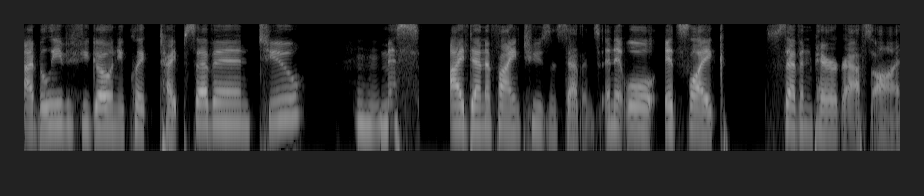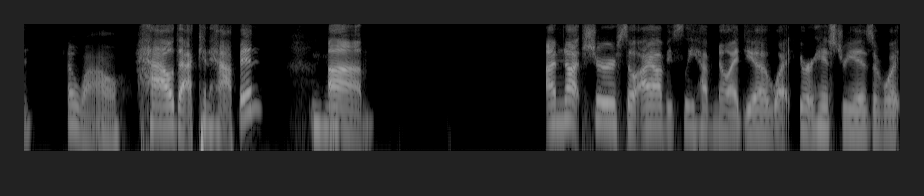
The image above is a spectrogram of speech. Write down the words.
I believe if you go and you click type seven, two, Mhm. misidentifying twos and sevens, and it will, it's like seven paragraphs on Oh wow. how that can happen. Mhm. Um, I'm not sure. So I obviously have no idea what your history is or what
